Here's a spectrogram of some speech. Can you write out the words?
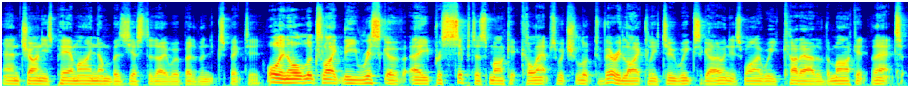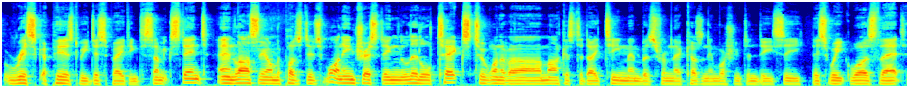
and Chinese PMI numbers yesterday were better than expected. All in all, it looks like the risk of a precipitous market collapse, which looked very likely two weeks ago, and it's why we cut out of the market, that risk appears to be dissipating to some extent. And lastly, on the positives, one interesting little text to one of our Marcus Today team members from their cousin in Washington, D.C. this week was that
